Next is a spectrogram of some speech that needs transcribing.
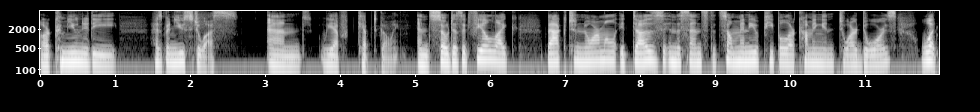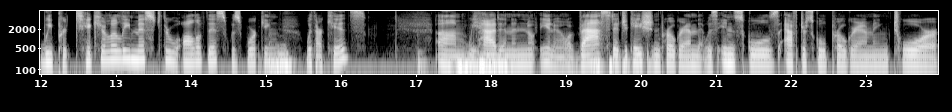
our community has been used to us and we have kept going. And so does it feel like back to normal? It does in the sense that so many people are coming into our doors. What we particularly missed through all of this was working with our kids. Um, we had an you know a vast education program that was in schools, after school programming, tour,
